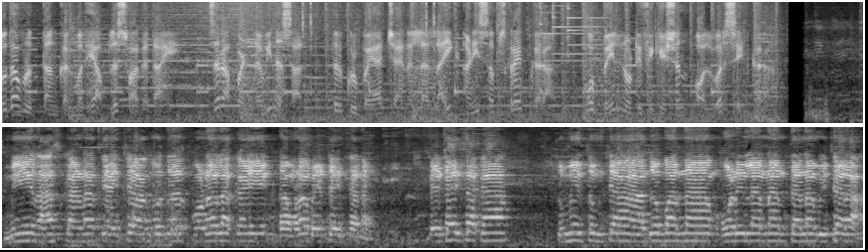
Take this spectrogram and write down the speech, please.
बडोदा वृत्तांकनमध्ये आपलं स्वागत आहे. जर आपण नवीन असाल तर कृपया चॅनलला लाईक आणि सबस्क्राईब करा व बेल नोटिफिकेशन ऑलवर सेट करा. मी राजकारणात यायच्या अगोदर कोणाला काही एक दमडा भेटायचा नाही. भेटायचा का? तुम्ही तुमच्या आजोबांना वडिलांना त्यांना विचारा.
